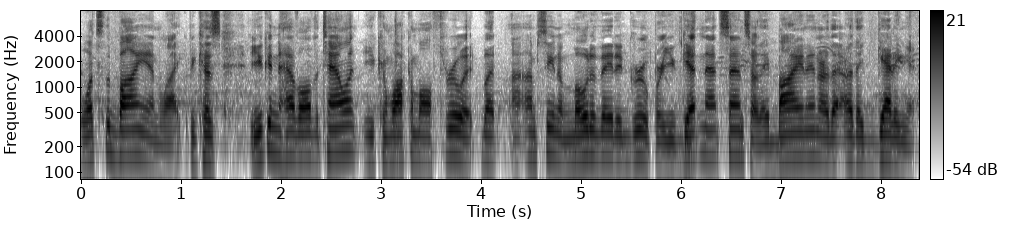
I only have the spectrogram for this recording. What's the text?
what's the buy-in like? Because you can have all the talent, you can walk them all through it, but I'm seeing a motivated group. Are you getting that sense? Are they buying in? Are they are they getting it?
